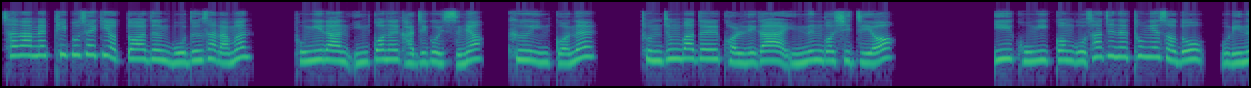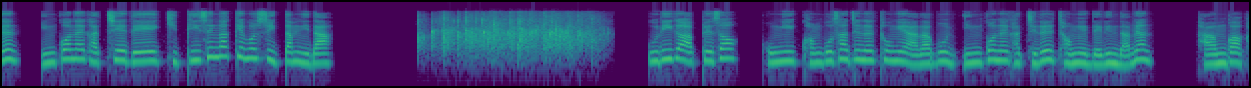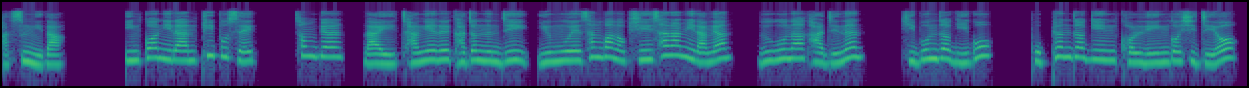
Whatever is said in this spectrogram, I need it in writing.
사람의 피부색이 어떠하든 모든 사람은 동일한 인권을 가지고 있으며 그 인권을 존중받을 권리가 있는 것이지요. 이 공익광고 사진을 통해서도 우리는 인권의 가치에 대해 깊이 생각해 볼 수 있답니다. 우리가 앞에서 공익 광고 사진을 통해 알아본 인권의 가치를 정해 내린다면 다음과 같습니다. 인권이란 피부색, 성별, 나이, 장애를 가졌는지 유무에 상관없이 사람이라면 누구나 가지는 기본적이고 보편적인 권리인 것이지요.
